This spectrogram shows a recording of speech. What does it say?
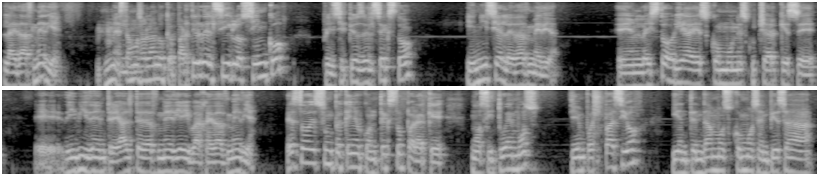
la Edad Media. Estamos hablando que a partir del siglo V, principios del VI, inicia la Edad Media. En la historia es común escuchar que se eh, divide entre Alta Edad Media y Baja Edad Media. Esto es un pequeño contexto para que nos situemos tiempo-espacio y entendamos cómo se empieza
